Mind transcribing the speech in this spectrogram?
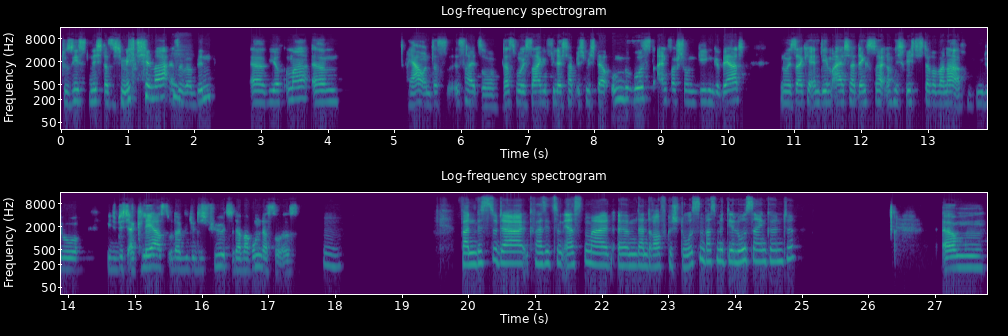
du siehst nicht, dass ich Mädchen war, also oder bin, äh, wie auch immer. Ähm, ja, und das ist halt so. Das, wo ich sage, vielleicht habe ich mich da unbewusst einfach schon gegen gewehrt. Nur ich sage ja, in dem Alter denkst du halt noch nicht richtig darüber nach, wie du, wie du dich erklärst oder wie du dich fühlst oder warum das so ist. Hm. Wann bist du da quasi zum ersten Mal ähm, dann drauf gestoßen, was mit dir los sein könnte? Ähm,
